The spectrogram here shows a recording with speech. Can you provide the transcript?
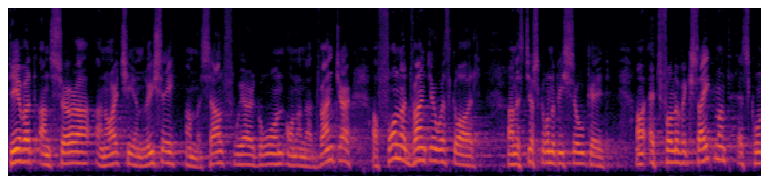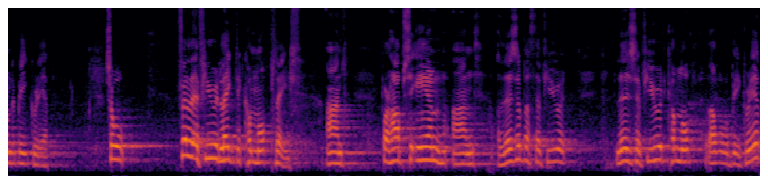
David and Sarah and Archie and Lucy and myself, we are going on an adventure, a fun adventure with God, and it's just going to be so good. Uh, it's full of excitement. It's going to be great. So, Phil, if you would like to come up, please. And perhaps Ian and Elizabeth, if you would, Liz, if you would come up, that would be great.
